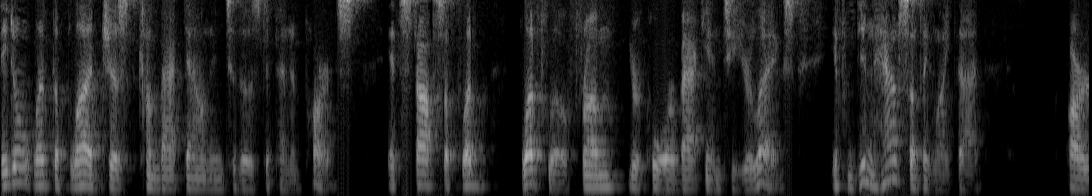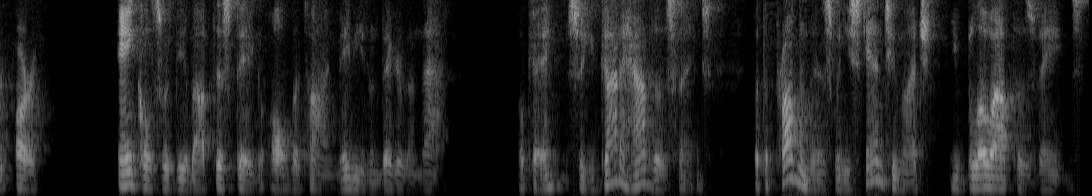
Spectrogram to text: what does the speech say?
they don't let the blood just come back down into those dependent parts. It stops the flood, blood flow from your core back into your legs. If we didn't have something like that, our, our ankles would be about this big all the time, maybe even bigger than that. Okay, so you got to have those things. But the problem is when you stand too much, you blow out those veins.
